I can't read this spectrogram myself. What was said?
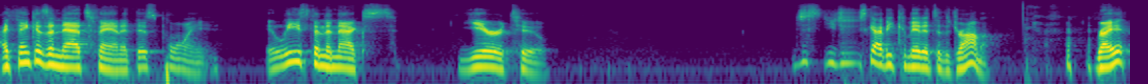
I think as a Nets fan at this point, at least in the next year or two, just you just gotta be committed to the drama. right?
